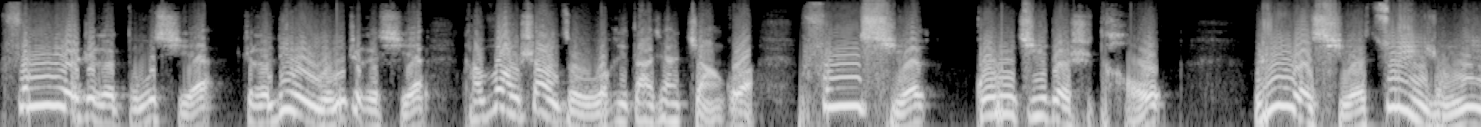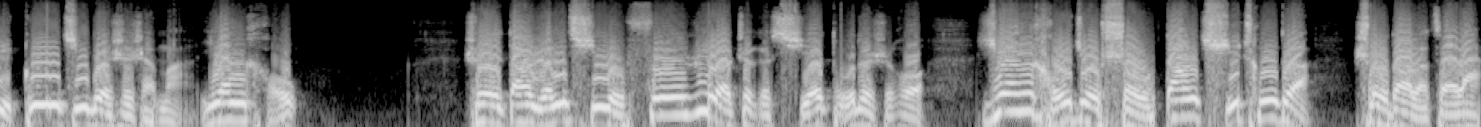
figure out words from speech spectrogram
风热这个毒邪，这个六淫这个邪，它往上走。我给大家讲过，风邪攻击的是头。热邪最容易攻击的是什么？咽喉。所以，当人体有风热这个邪毒的时候，咽喉就首当其冲的受到了灾难。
